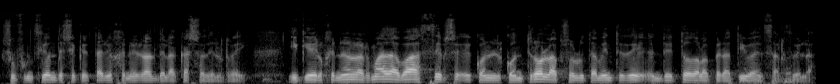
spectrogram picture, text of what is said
su función de secretario general de la Casa del Rey y que el general Armada va a hacerse con el control absolutamente de, toda la operativa en Zarzuela.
